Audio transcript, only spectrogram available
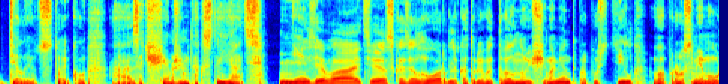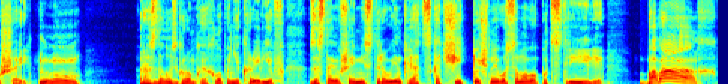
«Делают стойку. А зачем же им так стоять?» «Не зевайте», — сказал Ордль, который в этот волнующий момент пропустил вопрос мимо ушей. «Ну...» Раздалось громкое хлопанье крыльев, заставившее мистера Уинкли отскочить, точно его самого подстрелили. «Бабах!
